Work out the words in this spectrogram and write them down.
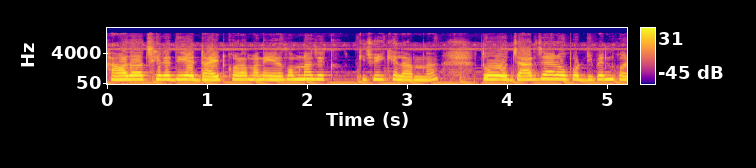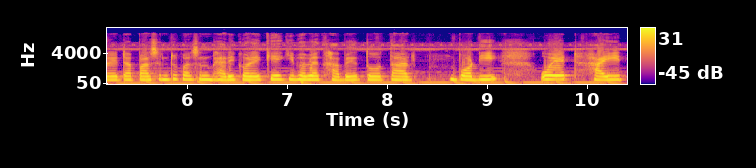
খাওয়া দাওয়া ছেড়ে দিয়ে ডায়েট করা মানে এরকম না যে কিছুই খেলাম না। তো যার যার ওপর ডিপেন্ড করে, এটা পার্সন টু পার্সন ভ্যারি করে কে কীভাবে খাবে, তো তার বডি ওয়েট হাইট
